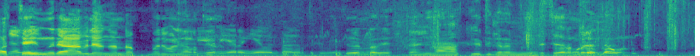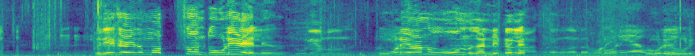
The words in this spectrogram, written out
പച്ച ഇന്ന് രാവിലെ അങ്ങണ്ട പരിപാടി നടത്തിയത്. ഇറങ്ങി അവൻ തകർത്തിട്ട് പോയി. ഇത് കണ്ടോ, ദേ കഴുന്ന കക്കിയിട്ടിരിക്കുന്ന മീനിന്റെ ചിറമ്പരല്ല വിനീഷ ഇത് മൊത്തം തൂളിയുടെ അല്ലേ തൂളിയാന്ന് തോന്നുന്നു. കണ്ടിട്ടല്ലേ തൂളി തൂളി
